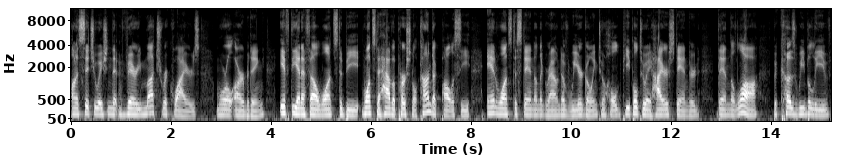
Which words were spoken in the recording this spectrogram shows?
on a situation that very much requires moral arbitering if the NFL wants to be wants to have a personal conduct policy and wants to stand on the ground of we are going to hold people to a higher standard than the law because we believe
